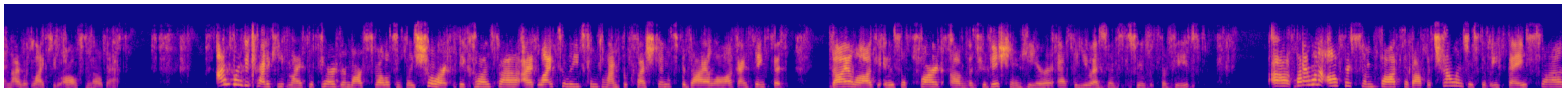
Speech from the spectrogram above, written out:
and I would like you all to know that. I'm going to try to keep my prepared remarks relatively short because uh, I'd like to leave some time for questions, for dialogue. I think that dialogue is a part of the tradition here at the U.S. Institute for Peace. Uh, but I want to offer some thoughts about the challenges that we face uh,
